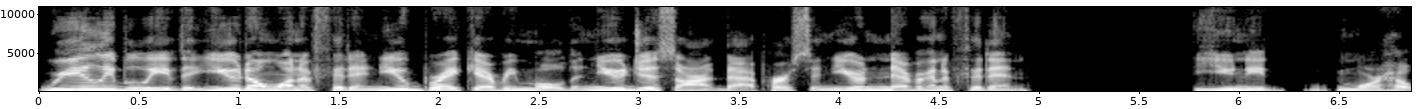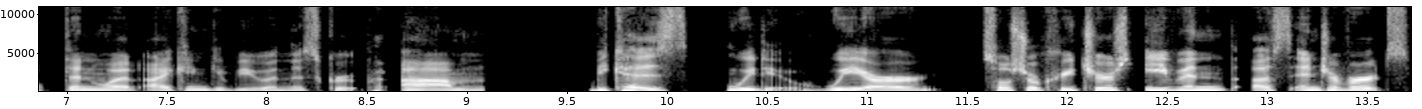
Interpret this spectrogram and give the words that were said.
really believe that you don't want to fit in, you break every mold and you just aren't that person, you're never going to fit in. You need more help than what I can give you in this group. Um because we do. We are social creatures, even us introverts.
